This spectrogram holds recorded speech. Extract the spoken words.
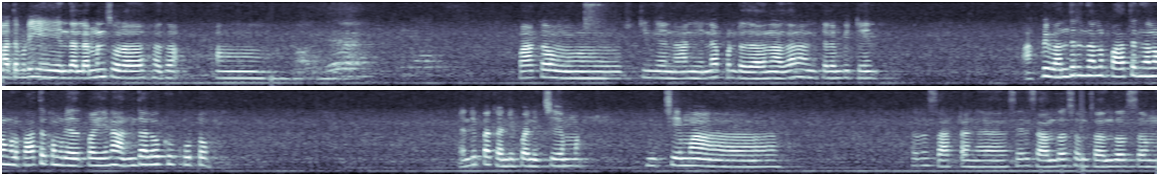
மற்றபடி இந்த லெமன் சோடா அதான். பார்க்க விட்டீங்க நான் என்ன பண்ணுறது அதனால தான் நான் கிளம்பிட்டேன். அப்படி வந்திருந்தாலும் பார்த்துருந்தாலும் உங்களை பார்த்துருக்க முடியாதுப்பா. ஏன்னா அந்த அளவுக்கு கூட்டம். கண்டிப்பாக கண்டிப்பாக நிச்சயமாக நிச்சயமாக அதுவும் சாப்பிட்டாங்க. சரி சந்தோஷம் சந்தோஷம்.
